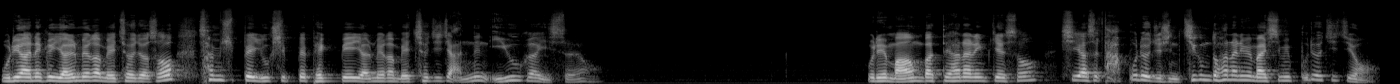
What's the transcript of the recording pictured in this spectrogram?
우리 안에 그 열매가 맺혀져서 30배, 60배, 100배의 열매가 맺혀지지 않는 이유가 있어요. 우리의 마음밭에 하나님께서 씨앗을 다 뿌려주신 지금도 하나님의 말씀이 뿌려지죠.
